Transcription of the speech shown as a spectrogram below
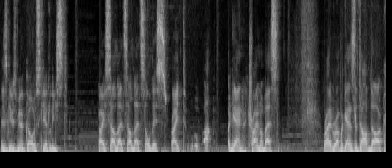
This gives me a ghostly at least. Alright, sell that, sell that, sell this. Right. Uh, again, trying my best. Right, we're up against the top dog.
